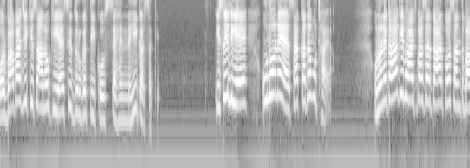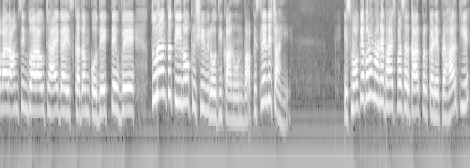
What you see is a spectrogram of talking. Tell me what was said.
और बाबा जी किसानों की ऐसी दुर्गति को सहन नहीं कर सके। इसीलिए उन्होंने ऐसा कदम उठाया। उन्होंने कहा कि भाजपा सरकार को संत बाबा राम सिंह द्वारा उठाए गए इस कदम को देखते हुए तुरंत तीनों कृषि विरोधी कानून वापस लेने चाहिए। इस मौके पर उन्होंने भाजपा सरकार पर कड़े प्रहार किए।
